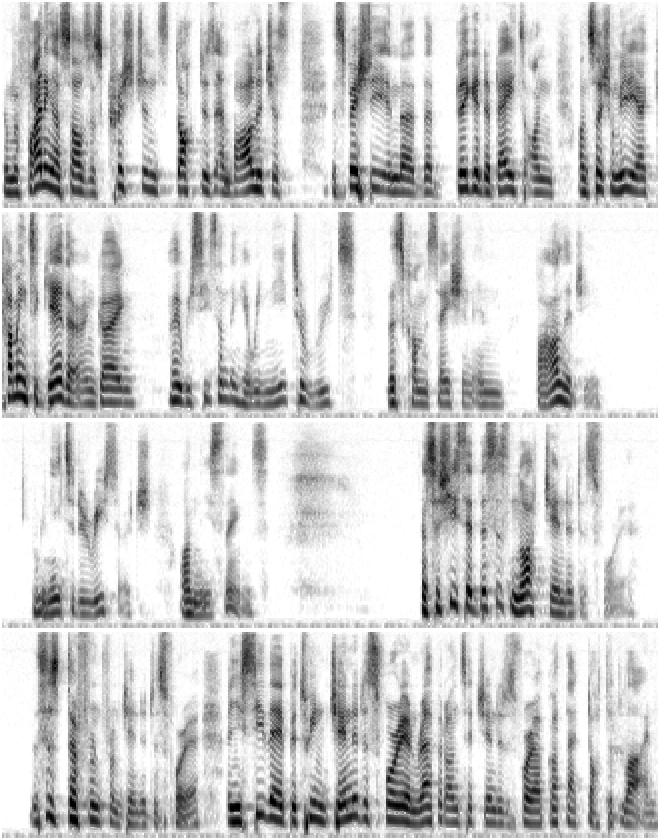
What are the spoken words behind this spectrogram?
And we're finding ourselves as Christians, doctors, and biologists, especially in the, the bigger debate on, on social media, coming together and going, hey, we see something here. We need to root this conversation in biology. We need to do research on these things. And so she said, This is not gender dysphoria. This is different from gender dysphoria. And you see there between gender dysphoria and rapid onset gender dysphoria, I've got that dotted line.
